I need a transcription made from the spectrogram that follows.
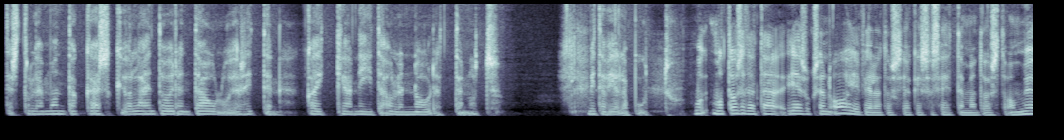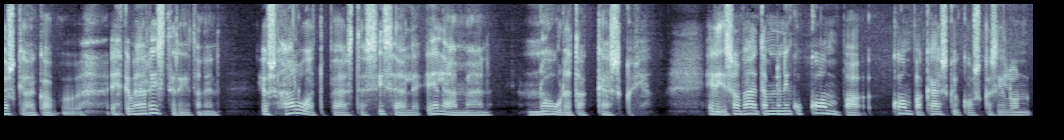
tästä tulee monta käskyä, lain toinen taulu ja sitten kaikkia niitä olen noudattanut. Mitä vielä puuttuu? Mutta mut tosiaan tämä Jeesuksen ohje vielä tuossa jakessa 17 on myöskin aika, ehkä vähän ristiriitainen. Jos haluat päästä sisälle elämään, noudata käskyjä. Eli se on vähän tämmöinen niin kuin kompa, kompa käsky, koska silloin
